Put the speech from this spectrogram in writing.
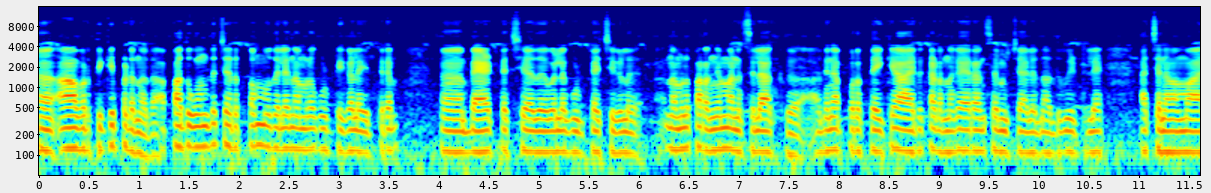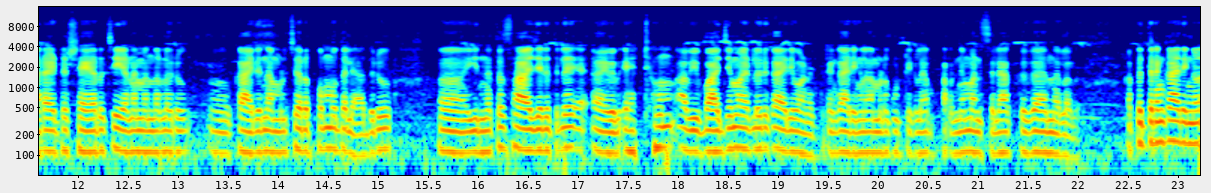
ആവർത്തിക്കപ്പെടുന്നത്. അപ്പം അതുകൊണ്ട് ചെറുപ്പം മുതലേ നമ്മൾ കുട്ടികളെ ഇത്തരം ബാഡ് ടച്ച് അതുപോലെ ഗുഡ് ടച്ചുകൾ നമ്മൾ പറഞ്ഞ് മനസ്സിലാക്കുക. അതിനപ്പുറത്തേക്ക് ആര് കടന്നു കയറാൻ ശ്രമിച്ചാലും അത് വീട്ടിലെ അച്ഛനമ്മമാരായിട്ട് ഷെയർ ചെയ്യണമെന്നുള്ളൊരു കാര്യം നമ്മൾ ചെറുപ്പം മുതലേ. അതൊരു ഇന്നത്തെ സാഹചര്യത്തിൽ ഏറ്റവും അവിഭാജ്യമായിട്ടുള്ളൊരു കാര്യമാണ് ഇത്തരം കാര്യങ്ങൾ നമ്മുടെ കുട്ടികളെ പറഞ്ഞ് മനസ്സിലാക്കുക എന്നുള്ളത്. അപ്പോൾ ഇത്തരം കാര്യങ്ങൾ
